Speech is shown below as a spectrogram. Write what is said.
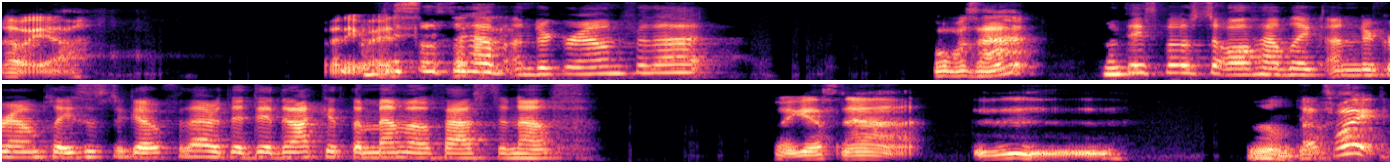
Oh, yeah. They Anyways, supposed to have underground for that? what was that? Aren't they supposed to all have like underground places to go for that, or they did not get the memo fast enough? I guess not. Ooh. I That's why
